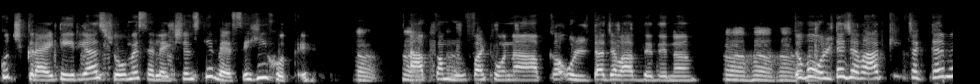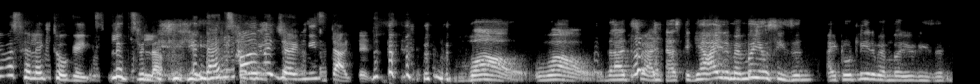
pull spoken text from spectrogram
कुछ क्राइटेरिया शो में सिलेक्शंस के वैसे ही होते हैं. हाँ, आपका हाँ, मुँह फट होना आपका उल्टा जवाब दे देना। हाँ, हाँ, हाँ, तो वो उल्टे जवाब के चक्कर में मैं सेलेक्ट हो गई। Splitsvilla that's how my journey started Wow, wow, that's fantastic. Yeah, I remember your season. I totally remember your reason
